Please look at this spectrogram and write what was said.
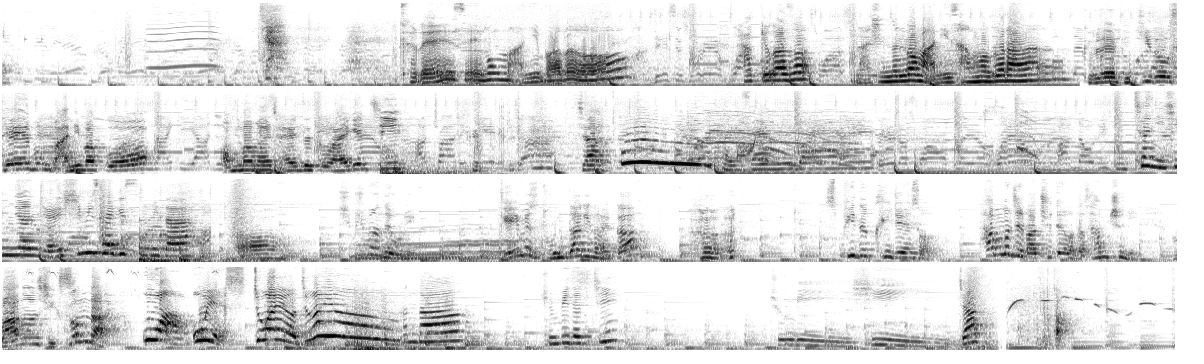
그래 새해 복 많이 받아. 학교 가서 맛있는 거 많이 사 먹어라. 그래 비키도 새해 복 많이 받고 엄마 말 잘 듣고 알겠지? 자. 감사합니다 2020년 열심히 살겠습니다 아, 심심한데 우리 게임에서 돈 따기나 할까? 스피드 퀴즈에서 한 문제 맞출 때마다 삼촌이 만 원씩 쏜다. 우와 oh yes 좋아요 좋아요 한다 준비됐지? 준비 시작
